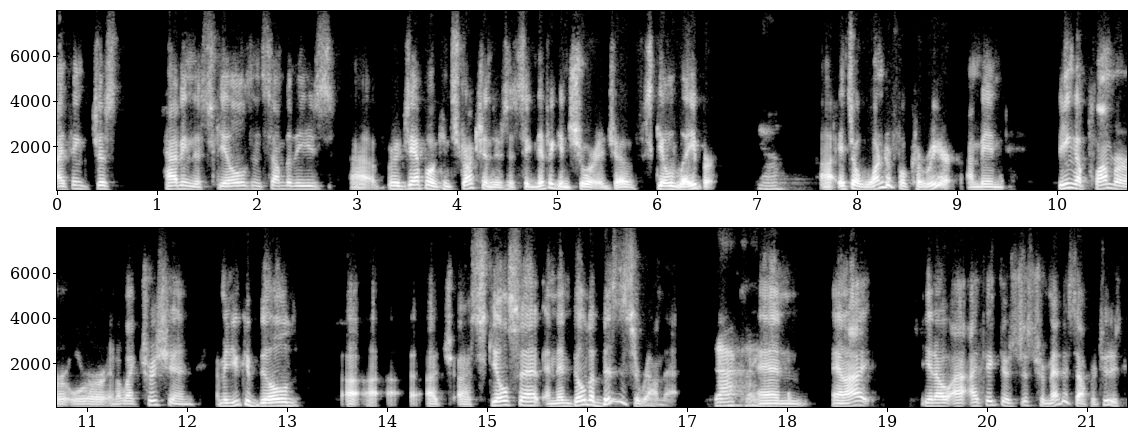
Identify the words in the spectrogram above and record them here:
I think just having the skills in some of these, uh, for example, in construction, there's a significant shortage of skilled labor. Yeah, uh, it's a wonderful career. I mean, being a plumber or an electrician, I mean, you could build a, a, a, a skill set and then build a business around that. Exactly. And and I, you know, I, I think there's just tremendous opportunities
